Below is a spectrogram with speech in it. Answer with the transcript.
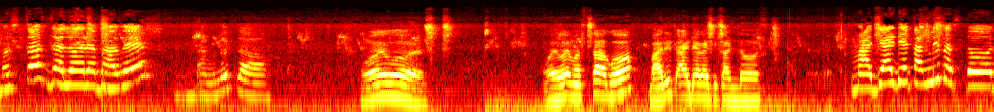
मस्तच झालो रे भावे चांगलंच. होय होय. होय होय मस्त अगो. भारीच आयडिया काय ती काढलंस. माझी आयडिया चांगलीच असतात.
